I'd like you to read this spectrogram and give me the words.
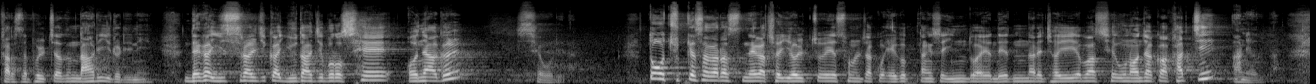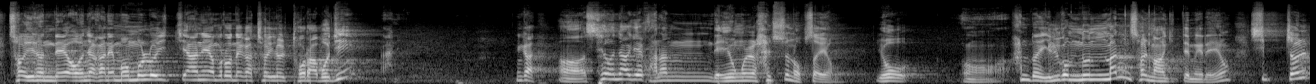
가라사 볼자다 날이 이르리니 내가 이스라엘 집과 유다 집으로 새 언약을 세우리라. 또 주께서 가라사 내가 저희 열조의 손을 잡고 애굽 땅에서 인도하여 내던 날에 저희와 세운 언약과 같지 아니었다 저희는 내 언약 안에 머물러 있지 아니하므로 내가 저희를 돌아보지 아니. 그러니까 어, 새 언약에 관한 내용을 할 수는 없어요. 요 어, 한도의 일곱 눈만 설명하기 때문에 그래요. 10절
